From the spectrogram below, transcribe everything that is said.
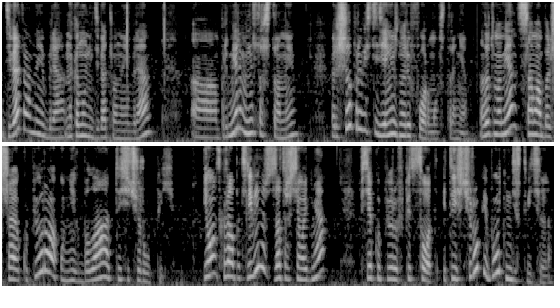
9 ноября, накануне 9 ноября, а, премьер-министр страны решил провести денежную реформу в стране. На тот момент самая большая купюра у них была 1000 рупий. И он сказал по телевизору, что с завтрашнего дня все купюры в 500 и 1000 рупий будут недействительны.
